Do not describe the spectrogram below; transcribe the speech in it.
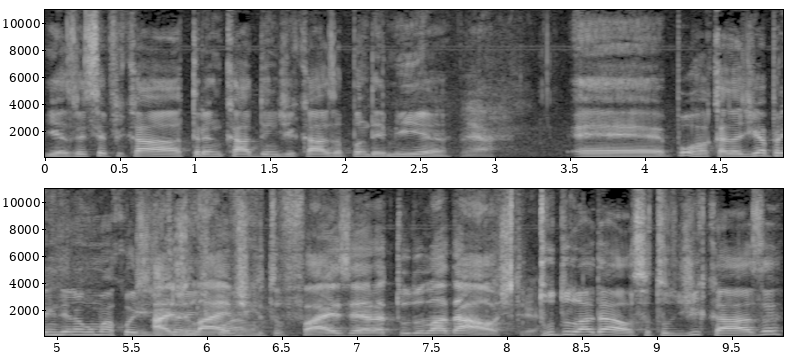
E às vezes você fica trancado dentro de casa, pandemia. É. É... Porra, cada dia aprendendo alguma coisa As diferente. com lives que tu faz era tudo lá da Áustria. Tudo lá da alça, tudo de casa.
